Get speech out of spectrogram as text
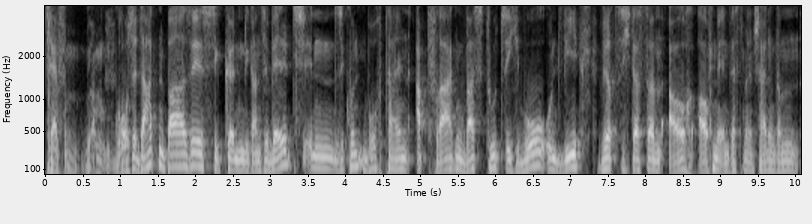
treffen. Wir haben große Datenbasis, die können die ganze Welt in Sekundenbruchteilen abfragen, was tut sich wo und wie wird sich das dann auch auf eine Investmententscheidung dann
